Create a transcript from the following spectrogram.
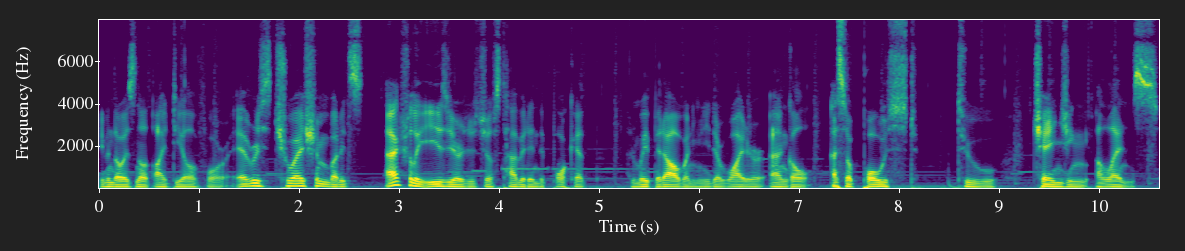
even though it's not ideal for every situation, but it's actually easier to just have it in the pocket and whip it out when you need a wider angle, as opposed to changing a lens.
